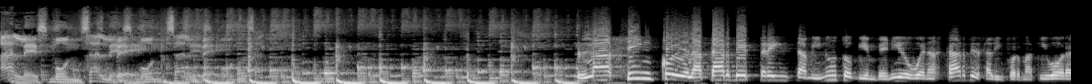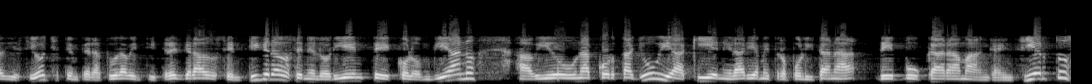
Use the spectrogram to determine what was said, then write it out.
Alex Monsalve. Las 5 de la tarde, 30 minutos. Bienvenido, buenas tardes al informativo hora 18, temperatura 23 grados centígrados en el oriente colombiano. Ha habido una corta lluvia aquí en el área metropolitana de Bucaramanga. En ciertos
